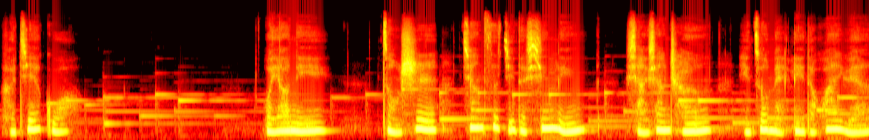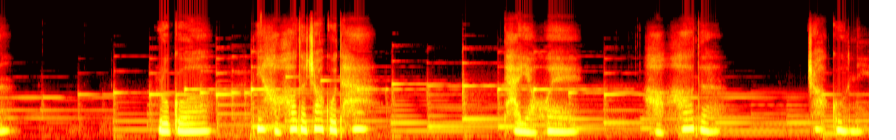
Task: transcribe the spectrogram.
和结果，我要你总是将自己的心灵想象成一座美丽的花园。如果你好好的照顾它，他也会好好的照顾你。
